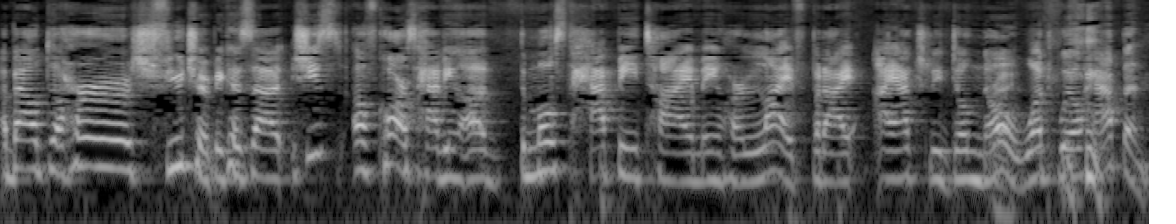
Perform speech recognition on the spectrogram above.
about her future because uh, she's of course having a the most happy time in her life, but I I actually don't know Right. what will happen.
